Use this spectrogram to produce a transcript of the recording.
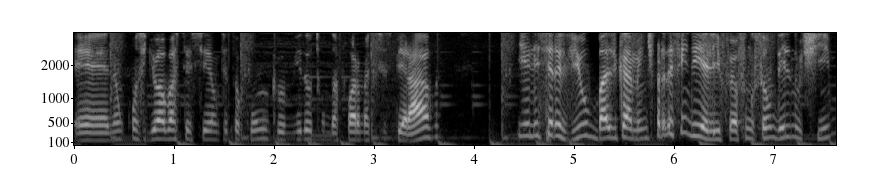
É, não conseguiu abastecer um Tetocumpo, o Middleton da forma que se esperava. E ele serviu basicamente para defender ali, foi a função dele no time.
